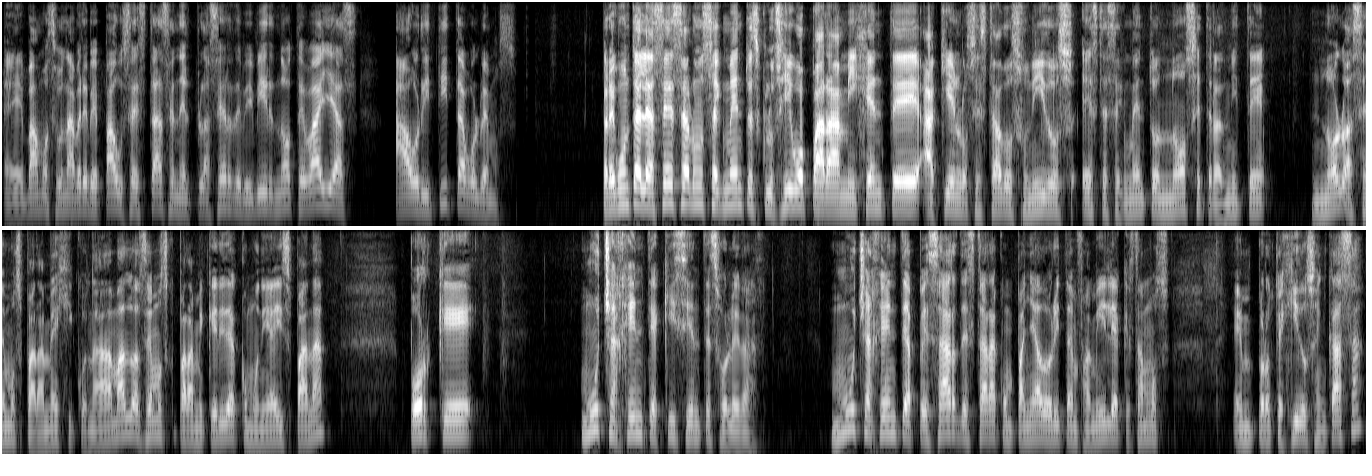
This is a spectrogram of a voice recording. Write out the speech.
Eh, vamos a una breve pausa. Estás en el placer de vivir. No te vayas. Ahorita volvemos. Pregúntale a César un segmento exclusivo para mi gente aquí en los Estados Unidos. Este segmento no se transmite, no lo hacemos para México, nada más lo hacemos para mi querida comunidad hispana, porque mucha gente aquí siente soledad. Mucha gente, a pesar de estar acompañado ahorita en familia, que estamos en, protegidos en casa,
